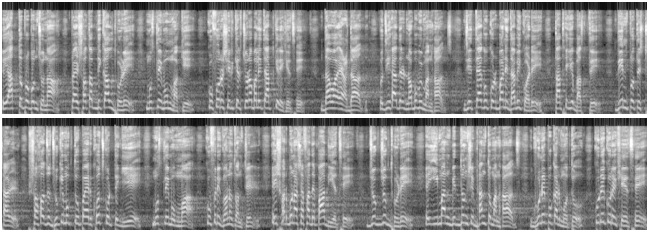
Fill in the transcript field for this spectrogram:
এই আত্মপ্রবঞ্চনা প্রায় শতাব্দী কাল ধরে মুসলিম উম্মাকে কুফর শিরকের চোরাবালিতে আটকে রেখেছে। দাওয়া এদাদ ও জিহাদের নবমী মানহাজ যে ত্যাগ ও কোরবানি দাবি করে তা থেকে বাঁচতে দিন প্রতিষ্ঠার সহজ ও ঝুঁকিমুক্ত উপায়ের খোঁজ করতে গিয়ে মুসলিম উম্মা কুফরি গণতন্ত্রের এই সর্বনাশা ফাঁদে পা দিয়েছে। যুগ যুগ ধরে এই ইমান বিধ্বংসী ভ্রান্ত মানহাজ ঘুনে পোকার মতো কুরে কুরে খেয়েছে।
